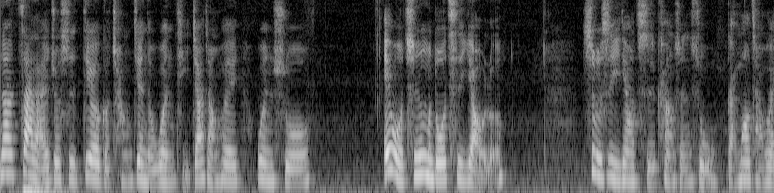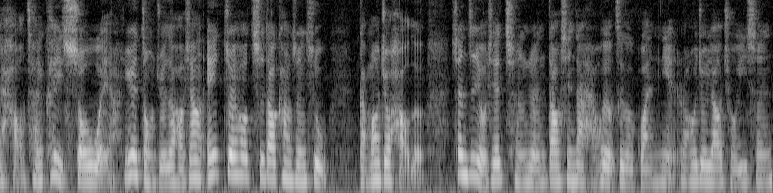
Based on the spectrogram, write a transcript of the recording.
那再来就是第二个常见的问题，家长会问说：“诶，我吃那么多次药了，是不是一定要吃抗生素，感冒才会好，才可以收尾啊？因为总觉得好像，诶，最后吃到抗生素，感冒就好了。甚至有些成人到现在还会有这个观念，然后就要求医生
